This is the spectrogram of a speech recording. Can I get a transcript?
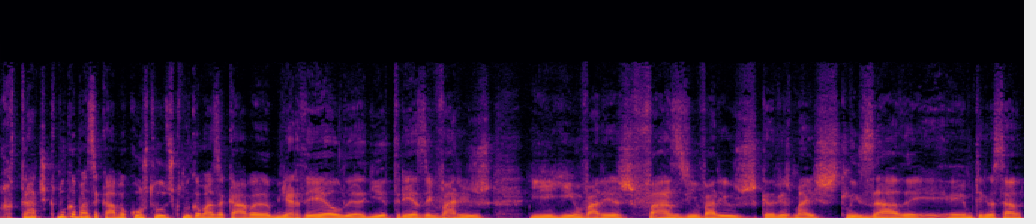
retratos que nunca mais acaba, com estudos que nunca mais acaba. A mulher dele e a Teresa em vários e, e em várias fases, em vários cada vez mais estilizada. É, é muito engraçado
